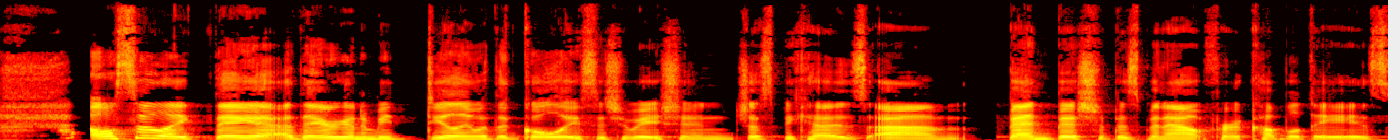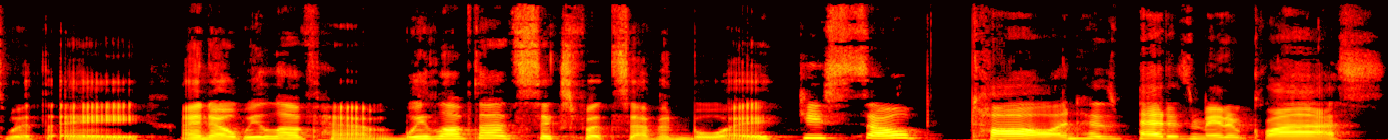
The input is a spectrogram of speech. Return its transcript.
also, like they they are going to be dealing with a goalie situation just because um Ben Bishop has been out for a couple days with a. I know we love him. We love that six foot seven boy. He's so tall and his head is made of glass.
